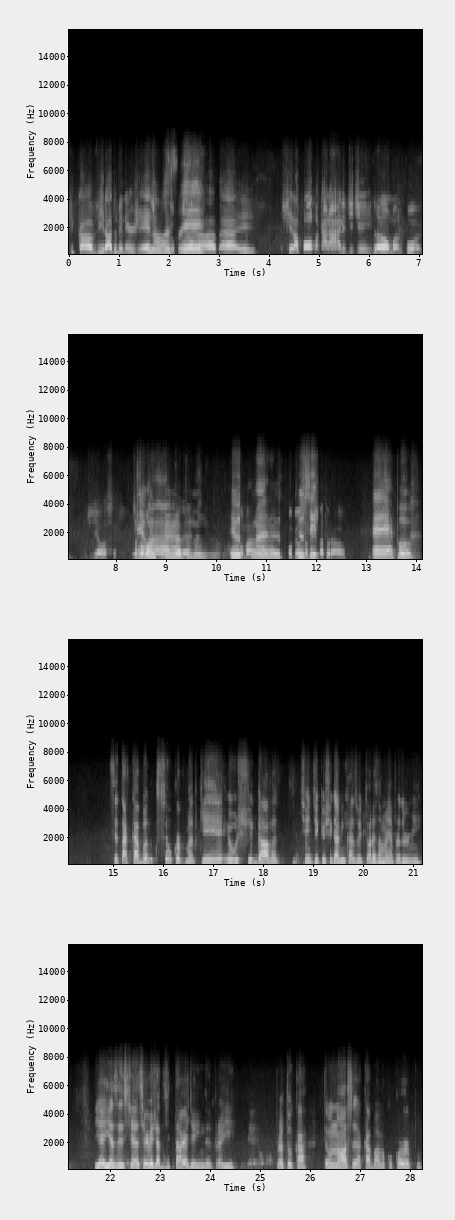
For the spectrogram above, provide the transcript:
ficar virado no energético, Nossa, super é. saudável, ah, ei, cheirar pó pra caralho, DJ. Não, mano, porra, DJ é um, precisa é tomar um água, né? Mano. Eu, tomar mano, água, comer eu o sei... natural. É, pô, você tá acabando com o seu corpo, mano, porque eu chegava, tinha dia que eu chegava em casa 8 horas da manhã pra dormir. E aí, às vezes, tinha cervejada de tarde ainda pra ir, pra tocar. Então, nossa, acabava com o corpo.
